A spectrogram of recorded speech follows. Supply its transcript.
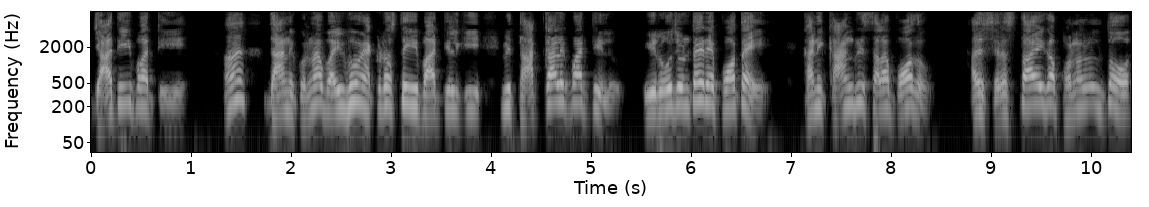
జాతీయ పార్టీ దానికి ఉన్న వైభవం ఎక్కడొస్తాయి ఈ పార్టీలకి? ఇవి తాత్కాలిక పార్టీలు. ఈ రోజు ఉంటాయి రేపు పోతాయి. కానీ కాంగ్రెస్ అలా పోదు. అది చిరస్థాయిగా పునరులతో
